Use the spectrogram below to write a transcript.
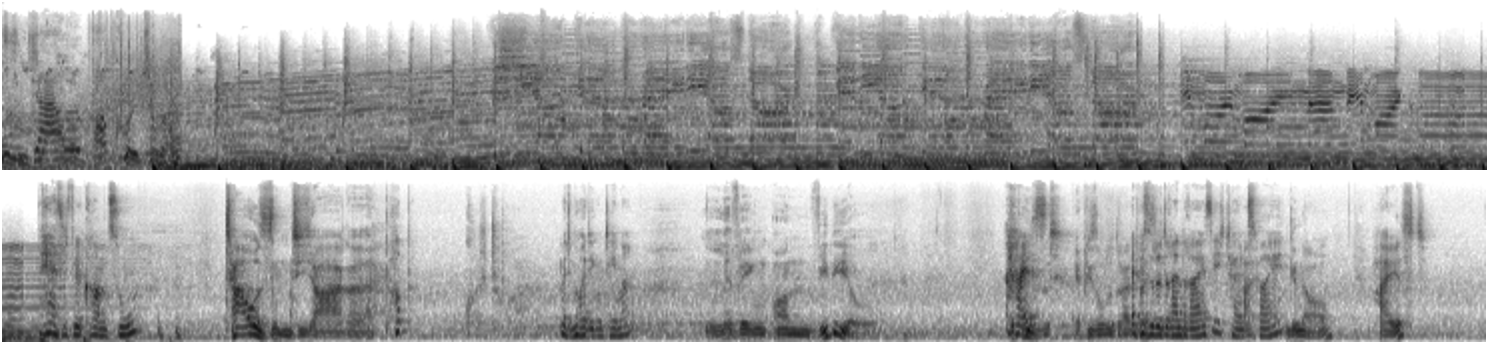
Tausend Jahre Popkultur. Herzlich willkommen zu Tausend Jahre Pop Kultur. mit dem heutigen Thema. Living on Video. Heißt Episode 33. Episode 33, Teil 2. Genau. Heißt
